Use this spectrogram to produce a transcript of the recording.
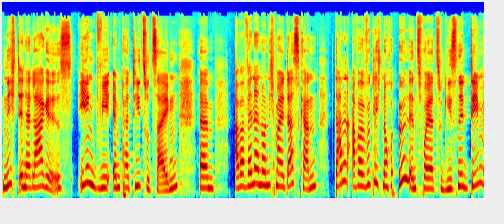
nicht in der Lage ist, irgendwie Empathie zu zeigen. Ähm, aber wenn er noch nicht mal das kann, dann aber wirklich noch Öl ins Feuer zu gießen, indem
